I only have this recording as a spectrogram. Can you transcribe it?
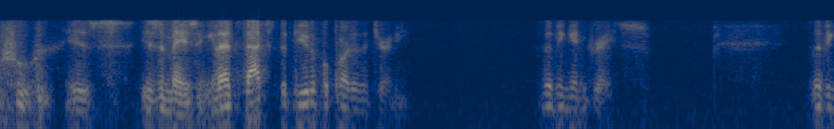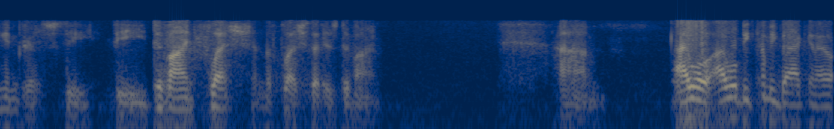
whew, is is amazing. That's that's the beautiful part of the journey. Living in grace. Living in grace, the the divine flesh and the flesh that is divine. Um, I will I will be coming back and I,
